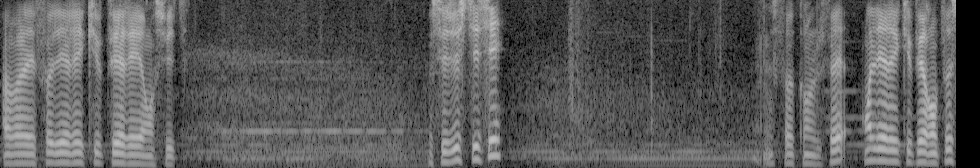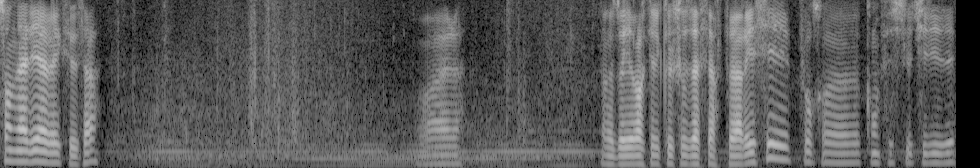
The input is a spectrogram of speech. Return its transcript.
Ah voilà, il faut les récupérer ensuite. C'est juste ici? Fois qu'on le fait, on les récupère. On peut s'en aller avec, c'est ça? Voilà. Il doit y avoir quelque chose à faire par ici pour euh, qu'on puisse l'utiliser.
